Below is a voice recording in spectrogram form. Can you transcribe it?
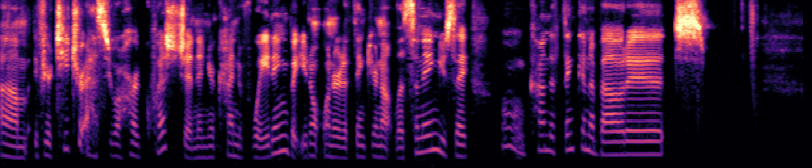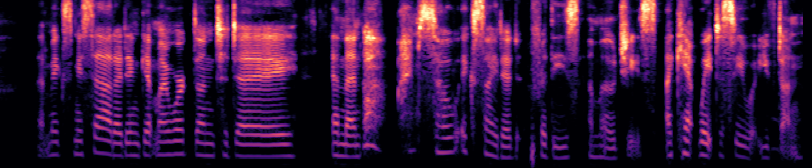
Um, if your teacher asks you a hard question and you're kind of waiting, but you don't want her to think you're not listening, you say, Oh, I'm kind of thinking about it. That makes me sad. I didn't get my work done today. And then, oh, I'm so excited for these emojis. I can't wait to see what you've done.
